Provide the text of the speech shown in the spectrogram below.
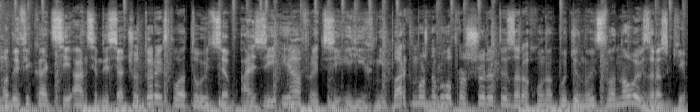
Модифікації Ан-74 експлуатуються в Азії і Африці, і їхній парк можна було розширити за рахунок будівництва нових зразків.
